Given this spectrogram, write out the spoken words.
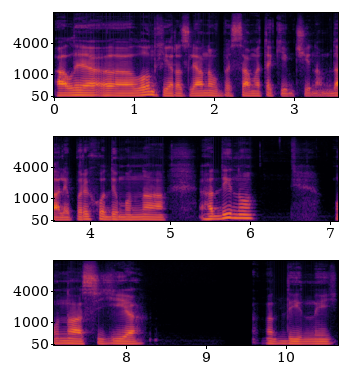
Але е, лонг я розглянув би саме таким чином. Далі переходимо на годину. У нас є годинний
